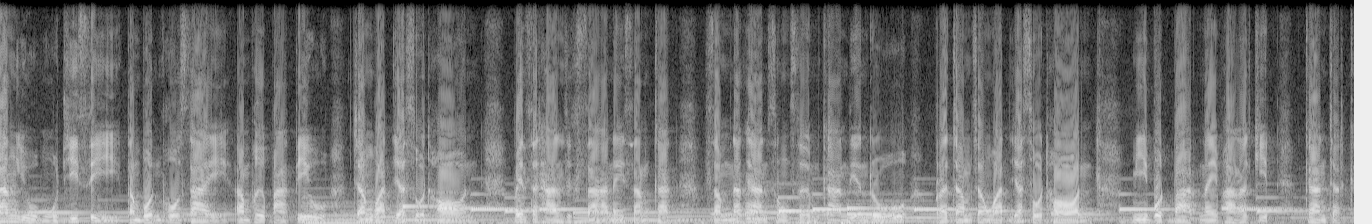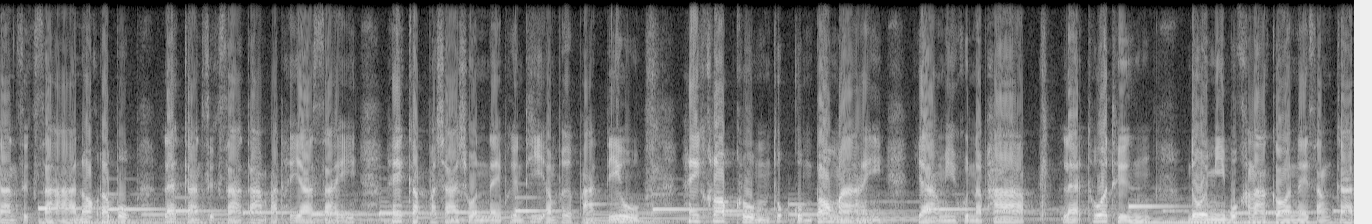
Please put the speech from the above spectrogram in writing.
ตั้งอยู่หมู่ที่ 4 ตำบลโพไซอำเภอป่าติ้ว จังหวัดยะโสธร เป็นสถานศึกษาในสังกัดสำนักงานส่งเสริมการเรียนรู้ ประจำจังหวัดยะโสธร มีบทบาทในภารกิจ การจัดการศึกษานอกระบบ และการศึกษาตามอัธยาศัย ให้กับประชาชนในพื้นที่อำเภอป่าติ้ว ให้ครอบคลุมทุกกลุ่มเป้าหมาย อย่างมีคุณภาพ และทั่วถึง โดยมีบุคลากรในสังกัด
